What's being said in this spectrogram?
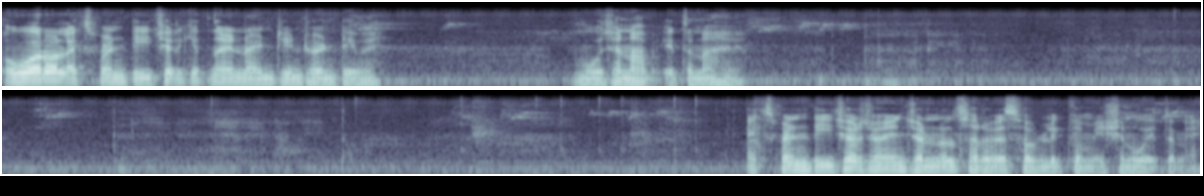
overall expenditure कितना है? 1920 में। वो जनाब इतना है। एक्सपेंडिचर जो है जनरल सर्विस पब्लिक कमीशन वो इतने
